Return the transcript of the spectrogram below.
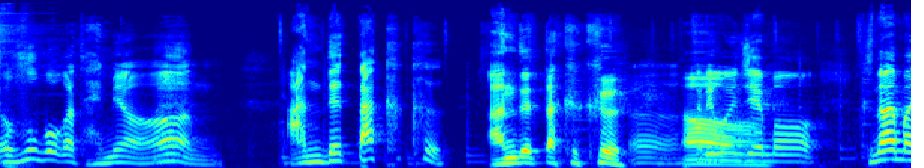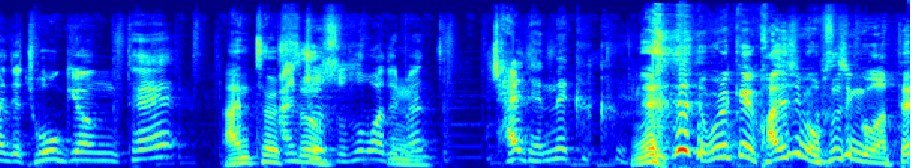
후보가 되면 안 됐다 크크. 안 됐다 크크. 어, 어. 그리고 이제 뭐 그나마 이제 조경태, 안철수. 안철수 후보가 되면 잘 됐네 크크. 왜 이렇게 관심이 없으신 것 같아?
